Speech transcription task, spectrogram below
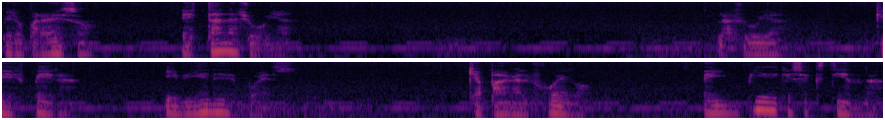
Pero para eso está la lluvia. La lluvia que espera y viene después, que apaga el fuego e impide que se extienda,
